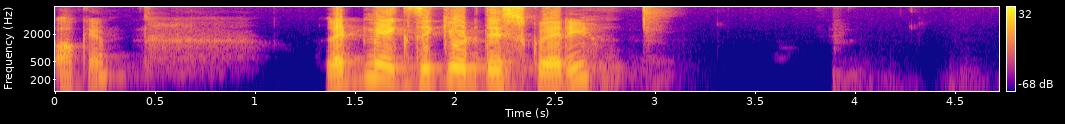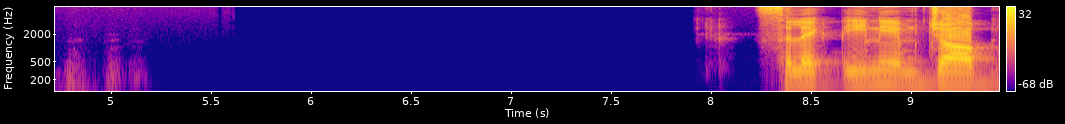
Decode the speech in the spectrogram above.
Okay? Let me execute this query select ename job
